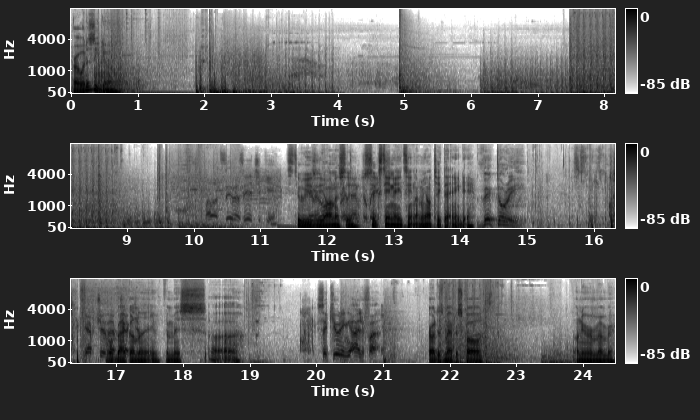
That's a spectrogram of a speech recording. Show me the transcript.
Bro, what is he doing? It's too easy, honestly. 16, 18. I mean, I'll take that any day. Victory. Capture We're back on the infamous, uh... Securing Alpha. Bro, this map is called... Don't even remember.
